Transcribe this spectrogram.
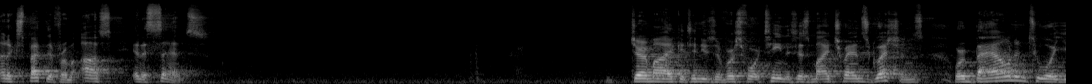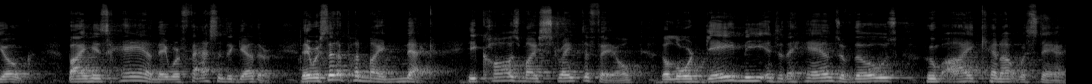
unexpected from us in a sense. Jeremiah continues in verse 14. It says, My transgressions were bound into a yoke. By his hand they were fastened together. They were set upon my neck. He caused my strength to fail. The Lord gave me into the hands of those whom I cannot withstand.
